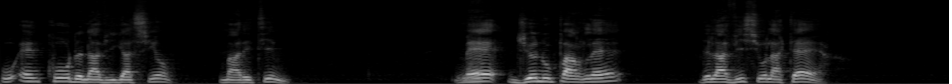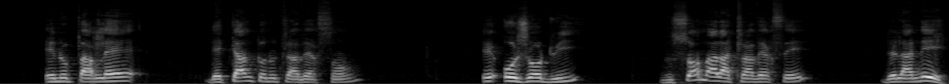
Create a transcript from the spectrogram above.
ou un cours de navigation maritime. Mais Dieu nous parlait de la vie sur la terre et nous parlait des temps que nous traversons. Et aujourd'hui, nous sommes à la traversée de l'année.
